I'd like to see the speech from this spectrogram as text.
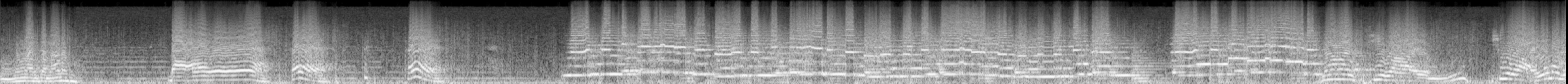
இன்னுமா இந்த நாடகம் நமச்சிவாயம் சிவாயம். சிவாய நம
